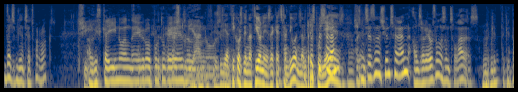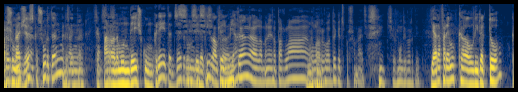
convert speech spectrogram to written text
dels villancets barrocs. Sí. El vizcaíno, el negro, el portuguès... asturiano, Els villancicos de naciones, aquests que en diuen, d'en Després seran, Ripollès... no els sé. villancets de nacions seran els hereus de les ensalades. D'aquest- d'aquest Personatges que surten, que, tenen, que parlen amb un d'ells concret, etc. sí, un sí, ve sí, d'aquí, sí, l'altre que imiten eh, la manera de parlar Mhm. o l'argot d'aquests personatges. Sí, això és molt divertit. I ara farem que el director, que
